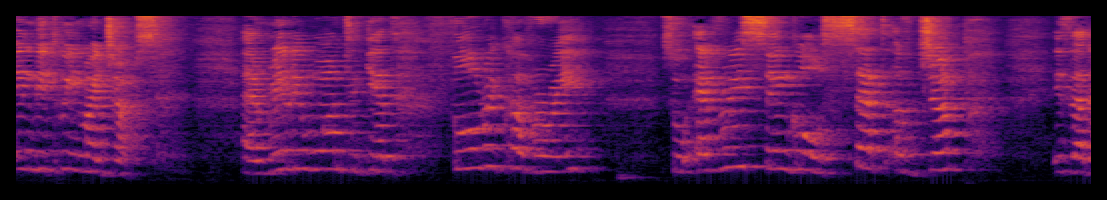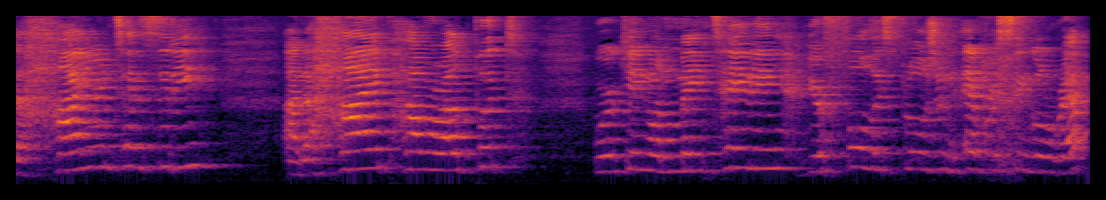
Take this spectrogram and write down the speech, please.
in between my jumps. I really want to get full recovery so every single set of jump is at a higher intensity, at a high power output, working on maintaining your full explosion every single rep,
